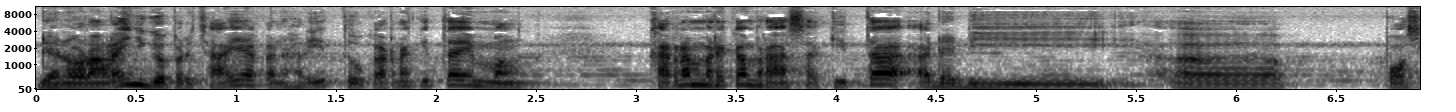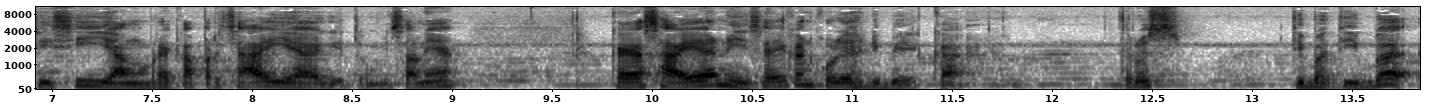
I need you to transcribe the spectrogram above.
Dan orang lain juga percaya akan hal itu karena kita emang karena mereka merasa kita ada di uh, posisi yang mereka percaya gitu. Misalnya kayak saya nih saya kan kuliah di BK terus tiba-tiba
